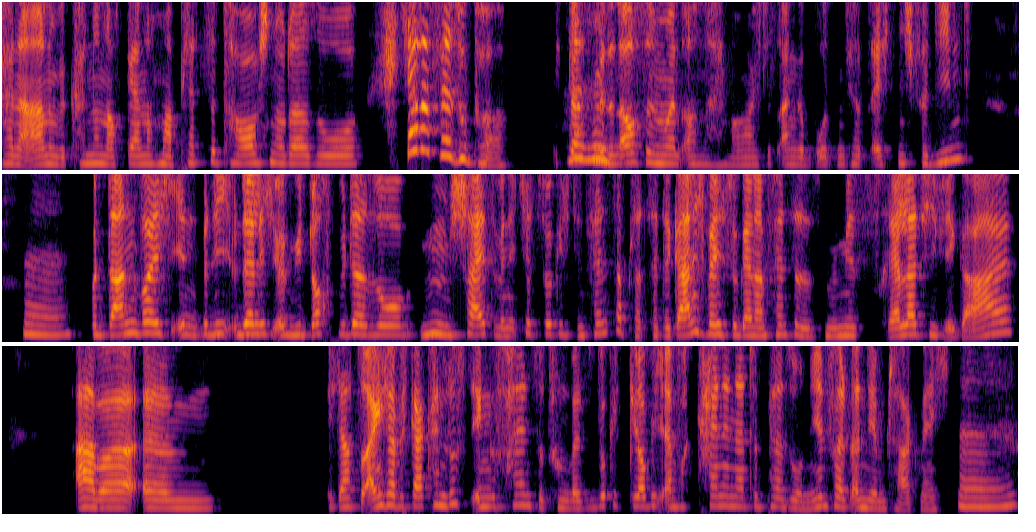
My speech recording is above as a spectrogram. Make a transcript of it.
keine Ahnung, wir können dann auch gerne noch mal Plätze tauschen oder so. Ja, das wäre super. Ich dachte mhm. mir dann auch so im Moment, oh nein, warum habe ich das angeboten? Sie hat es echt nicht verdient. Mhm. Und dann war ich in, bin ich innerlich irgendwie doch wieder so, hm, scheiße, wenn ich jetzt wirklich den Fensterplatz hätte, gar nicht, weil ich so gerne am Fenster sitze, mir ist es relativ egal. Aber ähm, ich dachte so, eigentlich habe ich gar keine Lust, ihren Gefallen zu tun, weil sie wirklich, glaube ich, einfach keine nette Person, jedenfalls an dem Tag nicht. Mhm.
